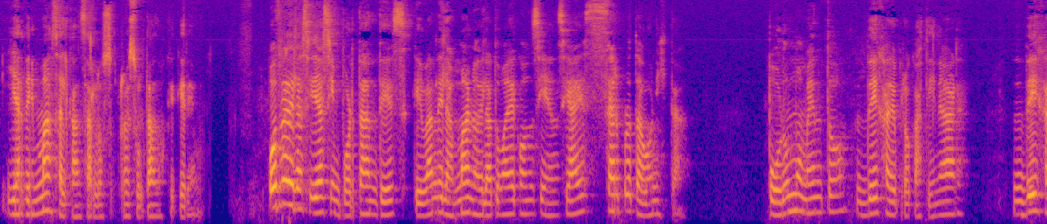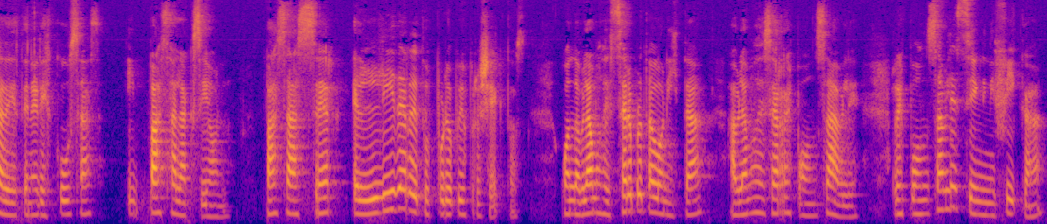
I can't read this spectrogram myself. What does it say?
y además alcanzar los resultados que queremos. Otra de las ideas importantes que van de la mano de la toma de conciencia es ser protagonista. Por un momento deja de procrastinar, deja de tener excusas y pasa a la acción, pasa a ser el líder de tus propios proyectos. Cuando hablamos de ser protagonista, hablamos de ser responsable. Responsable significa,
